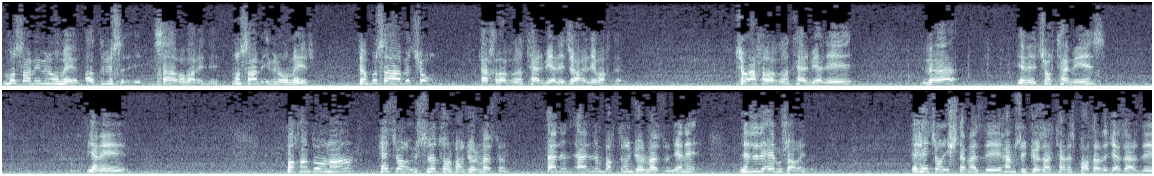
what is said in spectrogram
Musab ibn Umeyr adlı bir sahabə var idi. Musab ibn Umeyr. Yəni, bu sahabə çox əxlaqlı, tərbiyəli, cahillik vaxtı. Çox əxlaqlı, tərbiyəli və yəni çox təmiz, yəni baxanda ona heç vaxt üstünə torpaq görməzdin. Əlin, əlinin baxdığını görməzdin. Yəni, necə də ev uşağı idi. Ya, heç vaxt işləməzdi, həmişə gözəl, təmiz paltarda gəzərdi,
